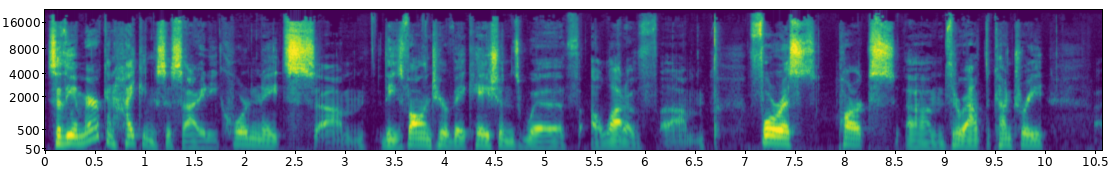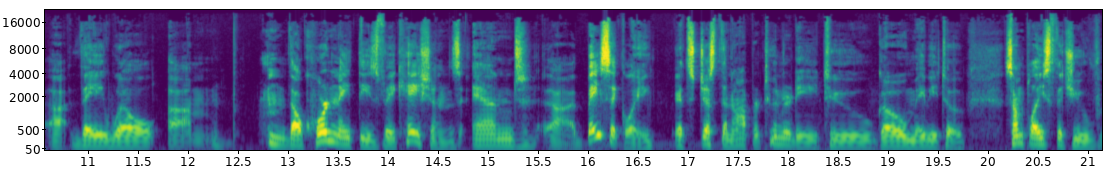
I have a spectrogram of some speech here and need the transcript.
So, the American Hiking Society coordinates um, these volunteer vacations with a lot of um, forests, parks um, throughout the country. Uh, they will um, they'll coordinate these vacations, and uh, basically, it's just an opportunity to go maybe to some place that you've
